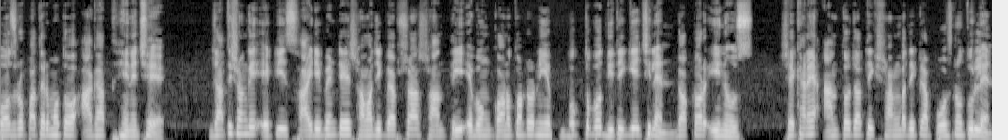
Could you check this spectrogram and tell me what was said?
বজ্রপাতের মতো আঘাত হেনেছে। জাতিসংঘে একটি সাইড ইভেন্টে সামাজিক ব্যবসা, শান্তি এবং গণতন্ত্র নিয়ে বক্তব্য দিতে গিয়েছিলেন ডক্টর ইনুস সেখানে আন্তর্জাতিক সাংবাদিকরা প্রশ্ন তুললেন,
